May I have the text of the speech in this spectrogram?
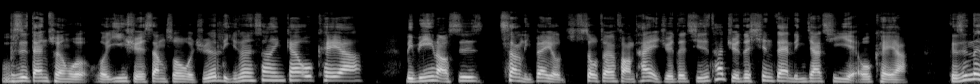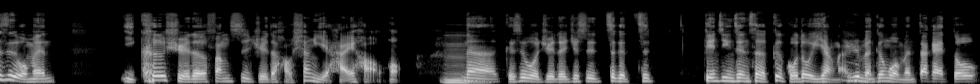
不是单纯我我医学上说，我觉得理论上应该 OK 啊。李冰英老师上礼拜有受专访，他也觉得，其实他觉得现在零加七也 OK 啊。可是那是我们以科学的方式觉得好像也还好哦。嗯，那可是我觉得就是这个这边境政策各国都一样啦，嗯、日本跟我们大概都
